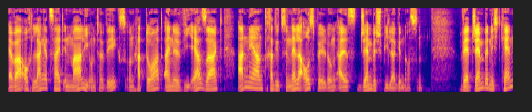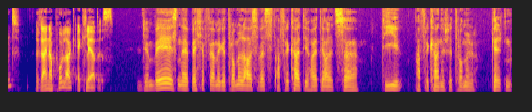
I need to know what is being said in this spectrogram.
Er war auch lange Zeit in Mali unterwegs und hat dort eine, wie er sagt, annähernd traditionelle Ausbildung als Djembe-Spieler genossen. Wer Djembe nicht kennt, Rainer Polak erklärt es. Djembe ist eine becherförmige Trommel aus Westafrika, die heute als äh, die afrikanische Trommel gelten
